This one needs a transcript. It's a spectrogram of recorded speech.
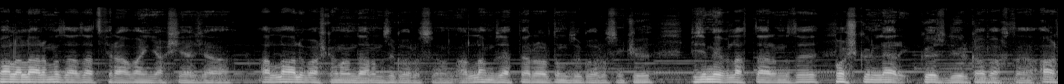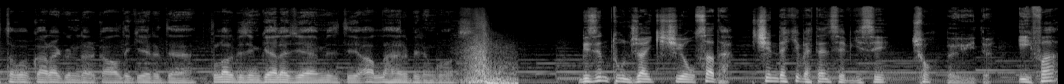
Balalarımız azad firavan yaşayacaq. Allah Ali Baş Komandanımızı qorusun. Allah müzəffər ordumuzu qorusun ki, bizim evlatlarımızı xoş günlər gözləyir qabaqda. Artıq o qara günlər qaldı geridə. Bunlar bizim gələcəyimizdir. Allah hər birini qorusun. Bizim Tuncay kiçik olsa da, içindəki vətən sevgisi çox böyükdür. İfa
